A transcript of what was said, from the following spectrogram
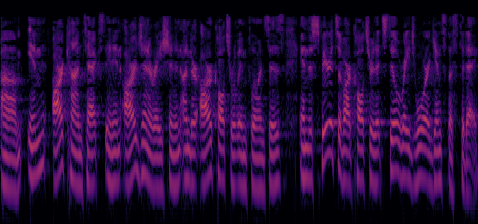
um, in our context and in our generation and under our cultural influences and the spirits of our culture that still rage war against us today.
